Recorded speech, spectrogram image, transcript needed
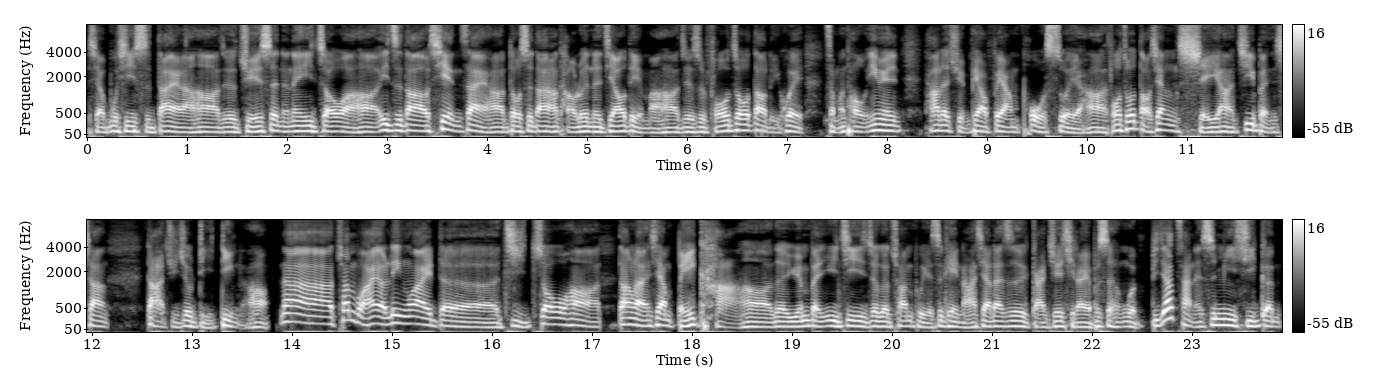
小布希时代啦。哈，就决胜的那一周啊，哈，一直到现在哈，都是大家讨论的焦点嘛，哈，就是佛州到底会怎么投？因为他的选票非常破碎啊，哈，佛州倒向谁啊？基本上。大局就底定了哈。那川普还有另外的几州哈，当然像北卡哈的原本预计这个川普也是可以拿下，但是感觉起来也不是很稳。比较惨的是密西根，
